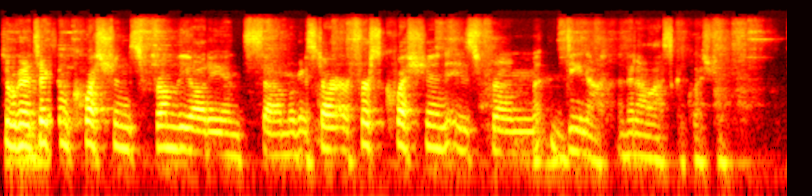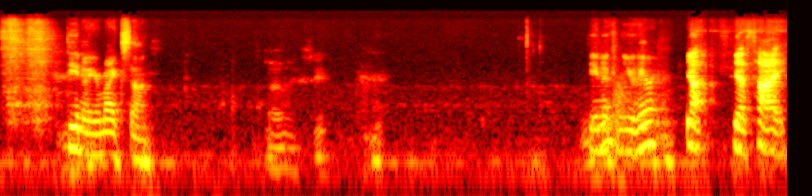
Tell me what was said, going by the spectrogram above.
So we're going to take some questions from the audience. Um, we're going to start. Our first question is from Dina, and then I'll ask a question. Dina, your mic's on. Dina, can you hear? Yeah, yes, hi.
